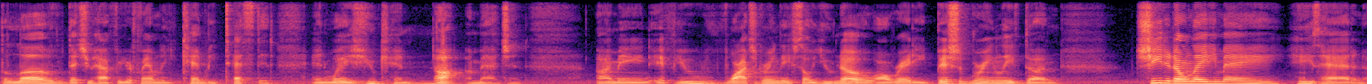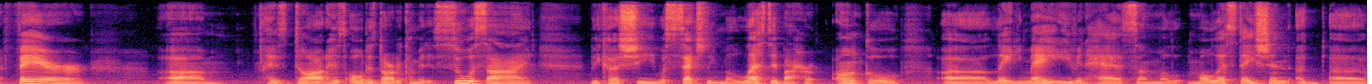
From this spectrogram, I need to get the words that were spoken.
the love that you have for your family can be tested in ways you cannot imagine. I mean if you watch greenleaf so you know already bishop greenleaf done cheated on lady mae he's had an affair. Um, his daughter his oldest daughter committed suicide because she was sexually molested by her uncle uh, Lady Mae even had some molestation uh, uh,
